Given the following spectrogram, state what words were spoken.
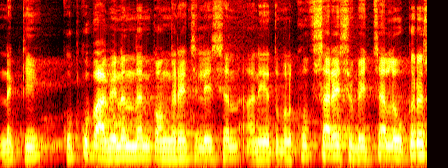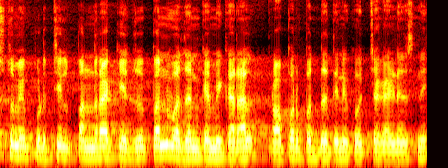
नक्की खूप खूप अभिनंदन कॉंग्रॅच्युलेशन आणि तुम्हाला खूप साऱ्या शुभेच्छा. लवकरच तुम्ही पुढील पंधरा के जी पण वजन कमी कराल प्रॉपर पद्धतीने कोचच्या गायडन्सने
